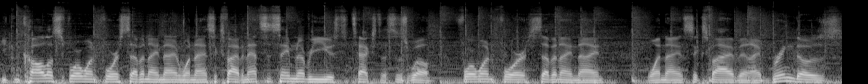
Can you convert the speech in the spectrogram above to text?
You can call us 414 799 1965, and that's the same number you use to text us as well 414 799 1965. And I bring those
